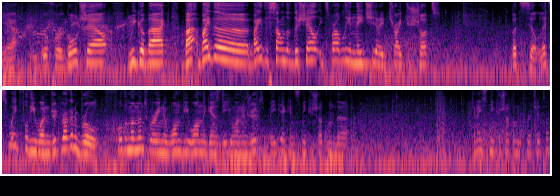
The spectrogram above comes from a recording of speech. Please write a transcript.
Yeah, we go for a gold shell. We go back. By, by the by the sound of the shell, it's probably an HE that I tried to shot. But still, let's wait for the E100. We're gonna brawl. For the moment, we're in a 1v1 against the E100. Maybe I can sneak a shot on the... Can I sneak a shot on the Progetto?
